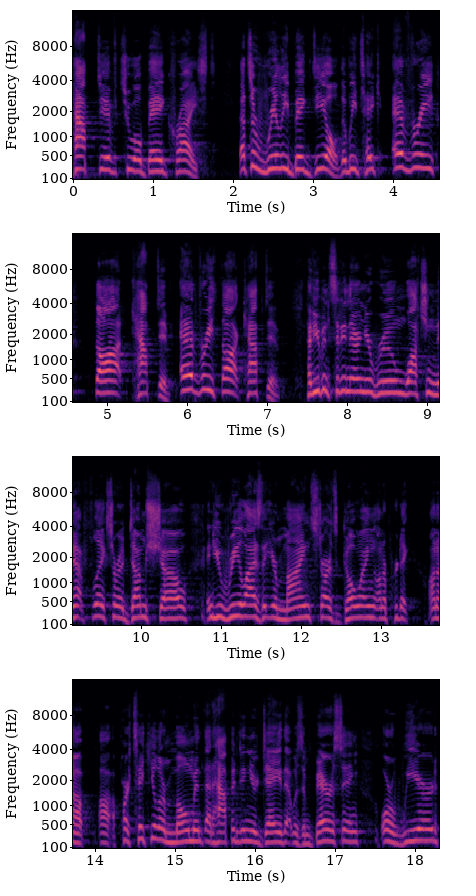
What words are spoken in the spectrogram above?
captive to obey Christ. That's a really big deal that we take every thought captive, every thought captive. Have you been sitting there in your room watching Netflix or a dumb show and you realize that your mind starts going on a predict on a, a, particular moment that happened in your day that was embarrassing or weird,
